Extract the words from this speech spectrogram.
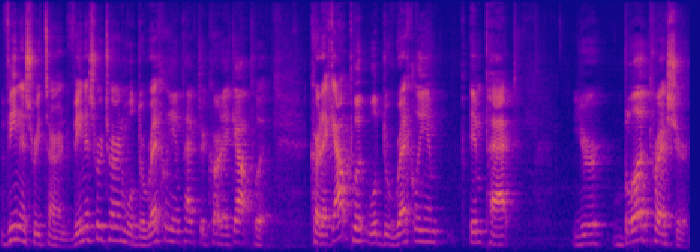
venous return. Venous return will directly impact your cardiac output. Cardiac output will directly Im impact your blood pressure.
